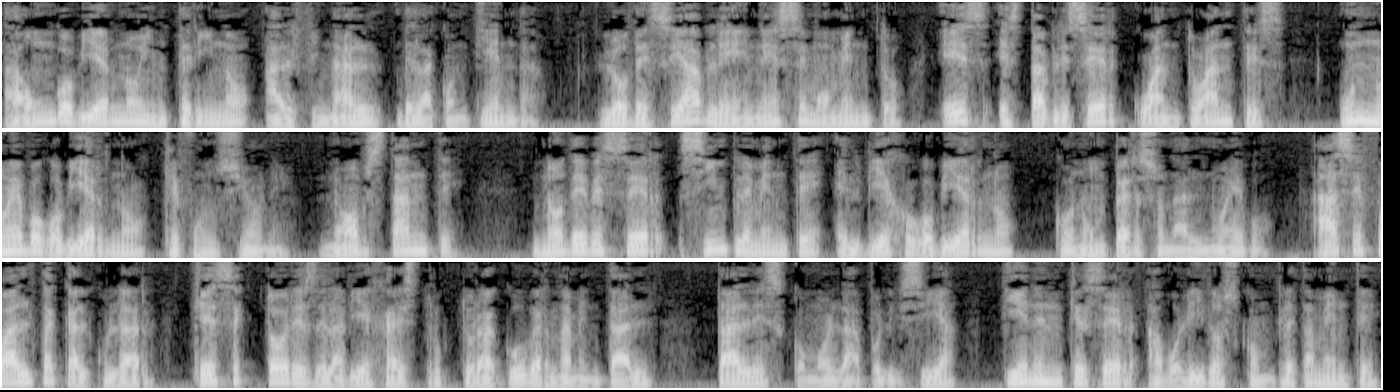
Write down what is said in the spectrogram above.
a un gobierno interino al final de la contienda. Lo deseable en ese momento es establecer cuanto antes un nuevo gobierno que funcione. No obstante, no debe ser simplemente el viejo gobierno con un personal nuevo. Hace falta calcular qué sectores de la vieja estructura gubernamental, tales como la policía, tienen que ser abolidos completamente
